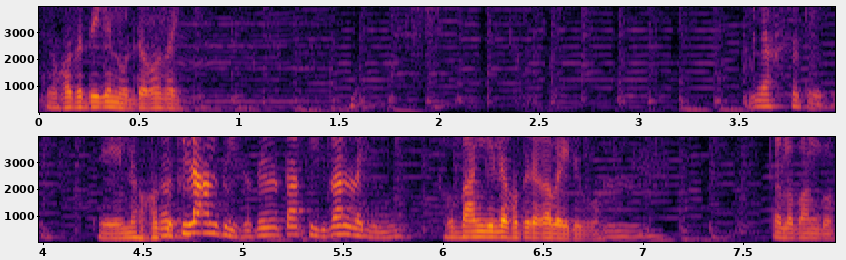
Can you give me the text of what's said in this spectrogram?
তো কত দিকে নোট দেখো যাই একশো টাকা। কত টাকা লাগেনি। বাঙ্গিলে কত টাকা পাই দেবো চলো বাঙ্গো।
